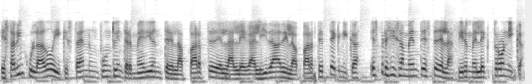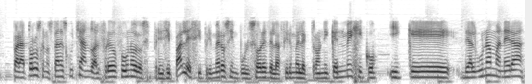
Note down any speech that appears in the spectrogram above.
está vinculado y que está en un punto intermedio entre la parte de la legalidad y la parte técnica es precisamente este de la firma electrónica. Para todos los que nos están escuchando, Alfredo fue uno de los principales y primeros impulsores de la firma electrónica en México y que de alguna manera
